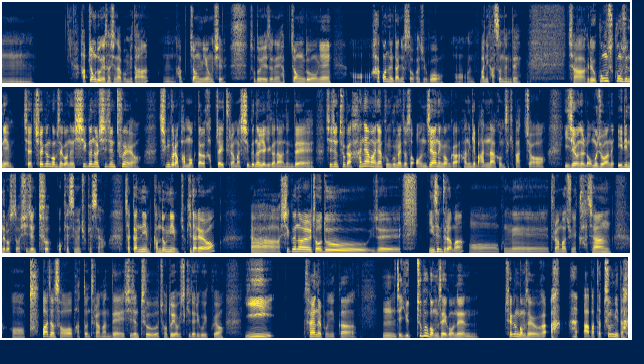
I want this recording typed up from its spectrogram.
음, 합정동에 사시나 봅니다. 음, 합정 미용실. 저도 예전에 합정동에, 어, 학원을 다녔어가지고, 어, 많이 갔었는데. 자, 그리고 꿍수꿍수님. 제 최근 검색어는 시그널 시즌2예요. 친구랑 밥 먹다가 갑자기 드라마 시그널 얘기가 나왔는데, 시즌2가 하냐마냐 궁금해져서 언제 하는 건가 하는 게 맞나 검색해 봤죠. 이제훈을 너무 좋아하는 1인으로서 시즌2 꼭 했으면 좋겠어요. 작가님, 감독님, 저 기다려요. 야, 시그널 저도 이제 인생 드라마, 어, 국내 드라마 중에 가장 어, 푹 빠져서 봤던 드라마인데, 시즌2 저도 여기서 기다리고 있고요. 이 사연을 보니까, 음, 제 유튜브 검색어는, 최근 검색어가, 아, 바타2입니다.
